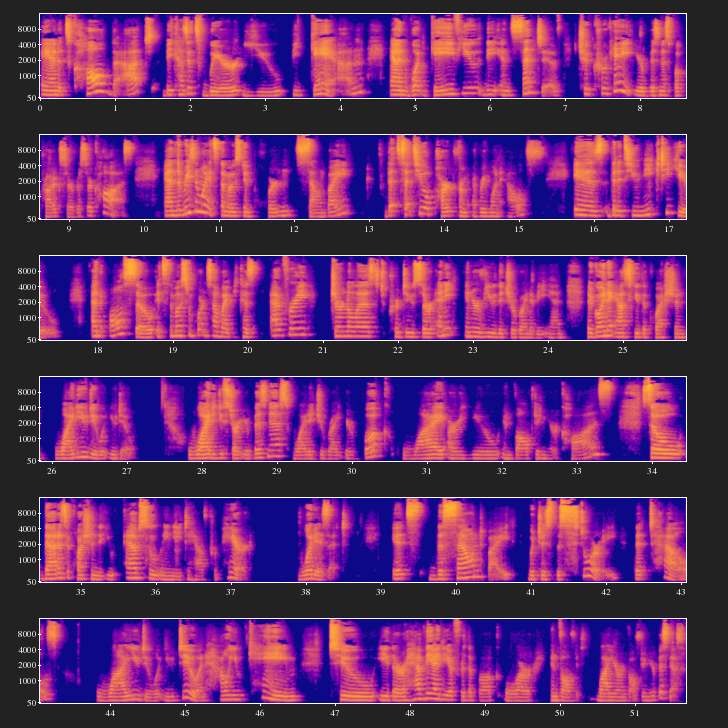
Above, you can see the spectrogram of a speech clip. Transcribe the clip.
And it's called that because it's where you began and what gave you the incentive to create your business book, product, service, or cause. And the reason why it's the most important soundbite that sets you apart from everyone else is that it's unique to you. And also, it's the most important soundbite because every journalist, producer, any interview that you're going to be in, they're going to ask you the question why do you do what you do? Why did you start your business? Why did you write your book? Why are you involved in your cause? So, that is a question that you absolutely need to have prepared. What is it? It's the soundbite, which is the story that tells why you do what you do and how you came to either have the idea for the book or involved why you're involved in your business.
